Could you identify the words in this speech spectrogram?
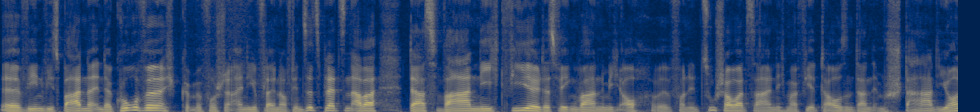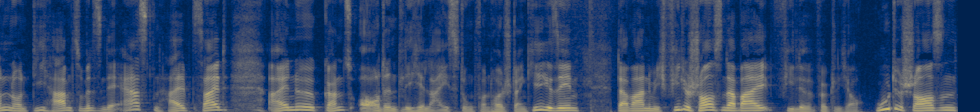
äh, Wien Wiesbadener in der Kurve. Ich könnte mir vorstellen, einige vielleicht noch auf den Sitzplätzen, aber das war nicht viel. Deswegen waren nämlich auch äh, von den Zuschauerzahlen nicht mal 4000 dann im Stadion und die haben zumindest in der ersten Halbzeit eine ganz ordentliche Leistung von Holstein Kiel gesehen. Da waren nämlich viele Chancen dabei, viele wirklich auch gute Chancen,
